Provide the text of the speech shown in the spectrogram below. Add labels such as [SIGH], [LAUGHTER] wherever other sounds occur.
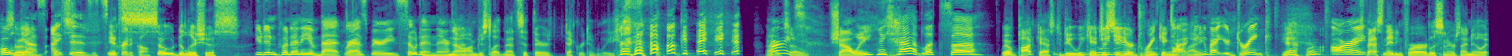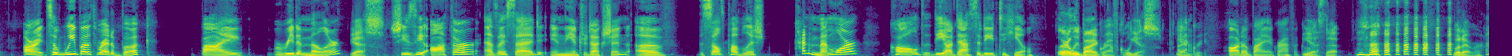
Oh, So yes, ice is. It's, It's critical. so delicious. You didn't put any of that raspberry soda in there, No, huh? I'm just letting that sit there decoratively. [LAUGHS] okay. All right, right. so shall we? yeah, let's uh We have a podcast to do. We can't We just sit here drinking all talking night. about your drink. yeah, well, All it's fascinating for our listeners. I know it. All right. So we both read a book by Marita Miller. Yes. She's the author, as I said in the introduction, of the self-published kind of memoir called The Audacity to Heal. Clearly biographical. Yes, I agree. Autobiographical. Yes, that. Whatever.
